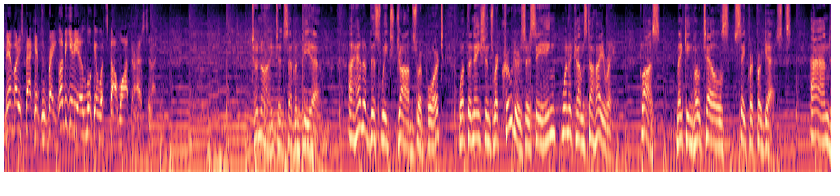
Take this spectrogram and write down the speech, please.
Mad Money's back after the break. Let me give you a look at what Scott Wapner has tonight. Tonight at 7 p.m. Ahead of this week's jobs report, what the nation's recruiters are seeing when it comes to hiring. Plus, making hotels safer for guests. And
